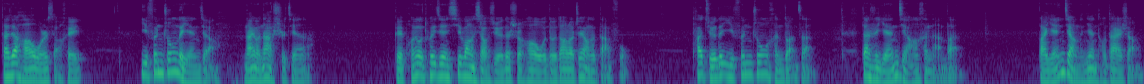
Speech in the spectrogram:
大家好，我是小黑。一分钟的演讲哪有那时间啊？给朋友推荐希望小学的时候，我得到了这样的答复：他觉得一分钟很短暂，但是演讲很难办。把演讲的念头带上，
